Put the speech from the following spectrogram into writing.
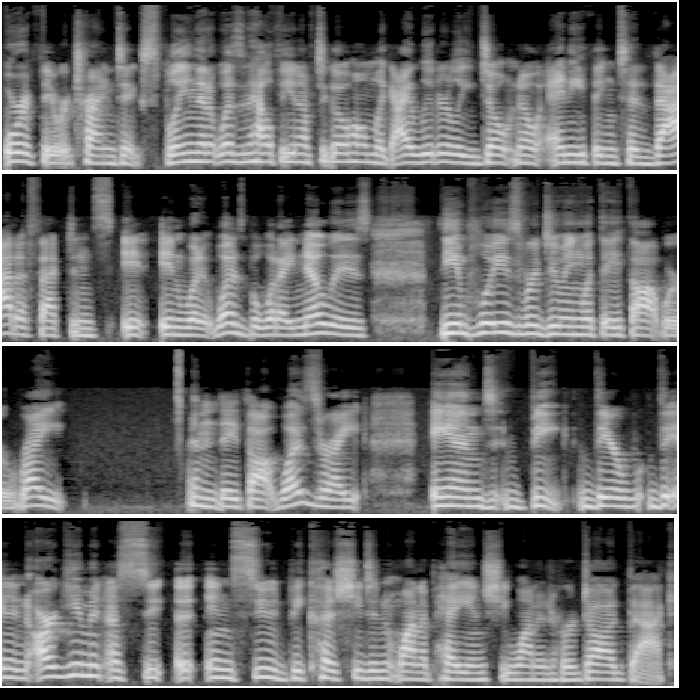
or if they were trying to explain that it wasn't healthy enough to go home. Like I literally don't know anything to that effect in in, in what it was, but what I know is the employees were doing what they thought were right and they thought was right and be there an argument uh, ensued because she didn't want to pay and she wanted her dog back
